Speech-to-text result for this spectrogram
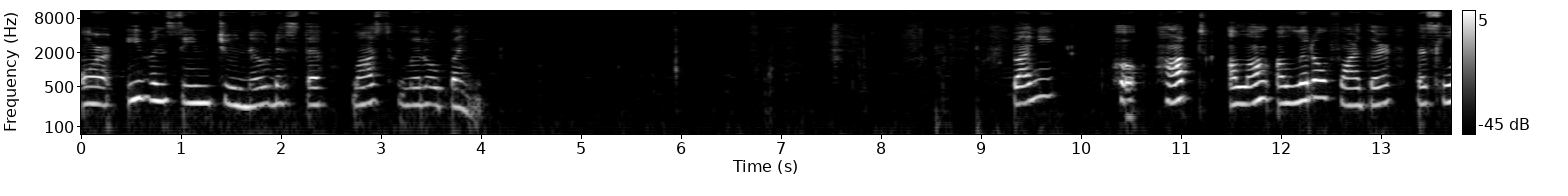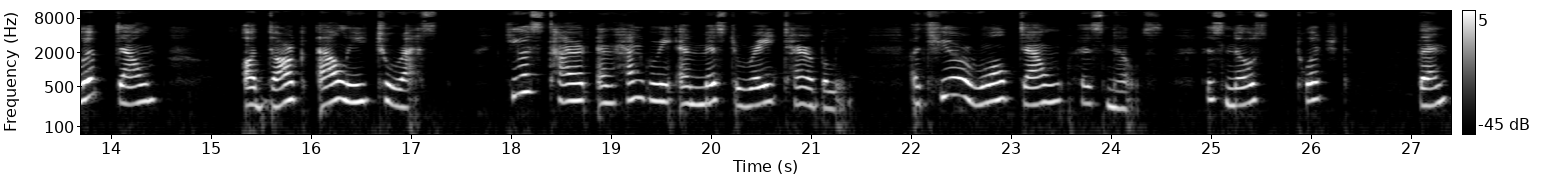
or even seemed to notice the lost little bunny. Bunny hopped along a little farther, then slipped down a dark alley to rest. He was tired and hungry and missed Ray terribly. A tear rolled down his nose. His nose twitched. Then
